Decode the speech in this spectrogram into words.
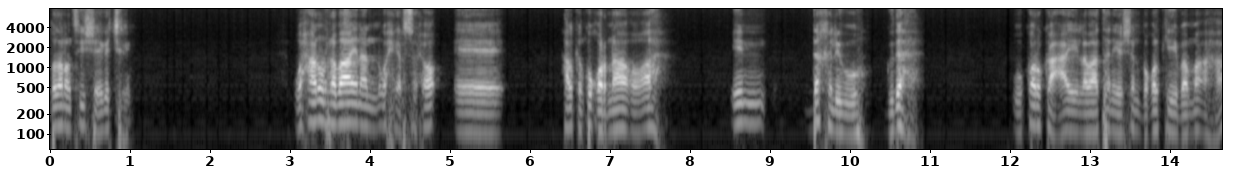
badanoon sii sheega jirin. Waxaanu rabaa inaan wax yar saxo halkan ku qornaa oo ah in dakhligu gudaha uu kor u kacay labaatan iyo shan boqolkiiba ma aha.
